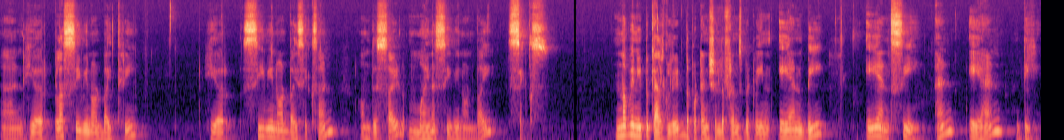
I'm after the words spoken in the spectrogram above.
and here plus CV naught by 3 here CV naught by 6 and on this side minus CV naught by 6. Now we need to calculate the potential difference between A and B, A and C and A and D.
